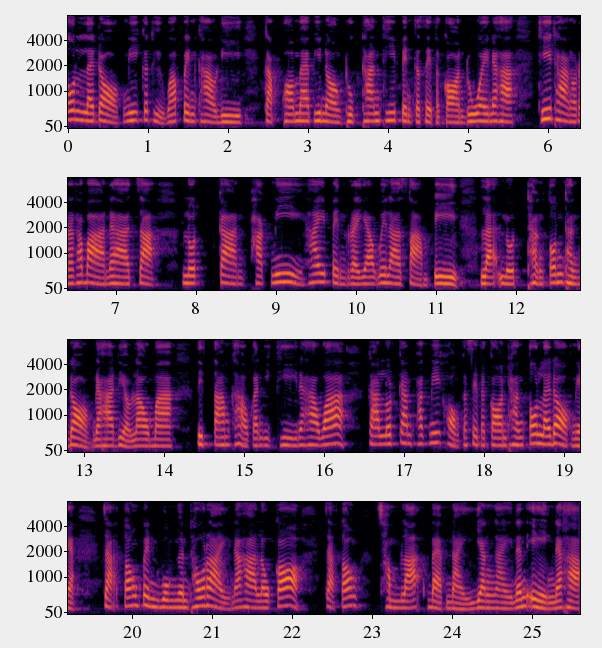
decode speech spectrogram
ต้นและดอกนี่ก็ถือว่าเป็นข่าวดี กับพ่อแม่พี่น้องทุกท่านที่เป็นเกษตรกรด้วยนะคะ ที่ทางรัฐบาลนะคะจะลด การพักหนี้ให้เป็นระยะเวลา 3 ปี และลดทั้งต้นทั้งดอกนะคะ เดี๋ยวเรามาติดตามข่าวกันอีกทีนะคะว่าการลดการพักหนี้ของเกษตรกรทั้งต้นและดอกเนี่ยจะต้องเป็นวงเงินเท่าไหร่นะคะ แล้วก็จะต้องชำระแบบไหนยังไงนั่นเองนะคะ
